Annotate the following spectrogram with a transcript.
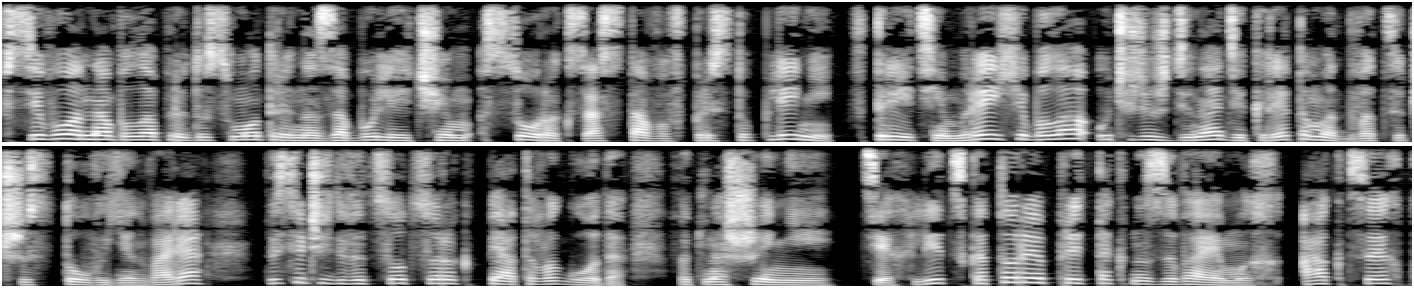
всего она была предусмотрена за более чем 40 составов преступлений, в Третьем Рейхе была учреждена декретом от 26 января 1945 года в отношении тех лиц, которые при так называемых акциях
